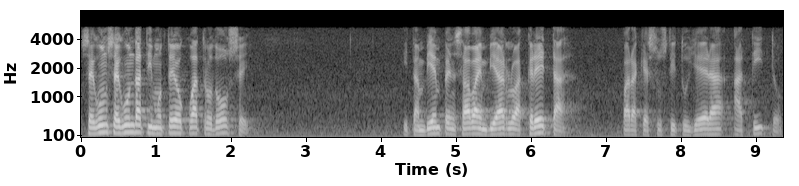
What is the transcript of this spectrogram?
según 2 Timoteo 4:12. Y también pensaba enviarlo a Creta para que sustituyera a Tito,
